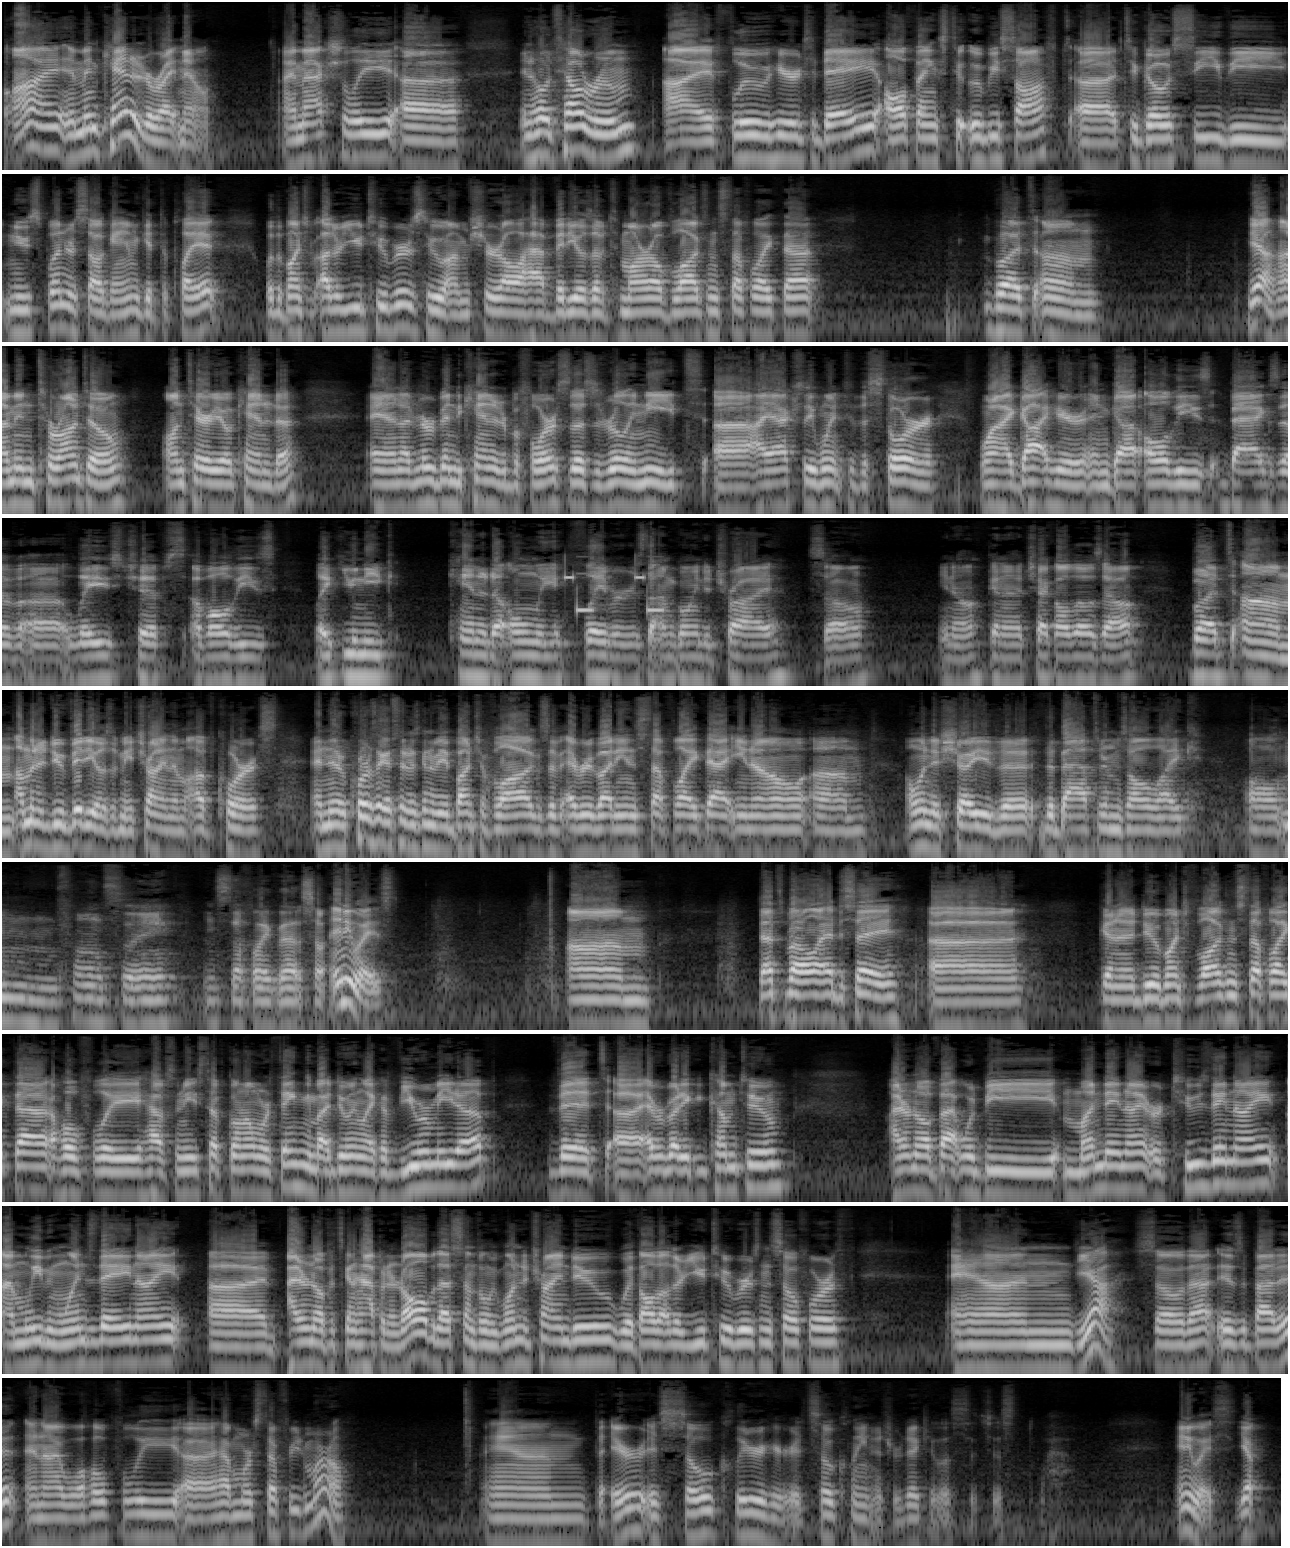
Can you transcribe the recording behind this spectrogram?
I am in Canada right now. I'm actually uh, in a hotel room. I flew here today, all thanks to Ubisoft, uh, to go see the new Splinter Cell game and get to play it with a bunch of other YouTubers who I'm sure I'll have videos of tomorrow, vlogs and stuff like that. But um, yeah, I'm in Toronto, Ontario, Canada, and I've never been to Canada before, so this is really neat. Uh, I actually went to the store when I got here and got all these bags of uh, Lay's chips of all these like unique Canada only flavors that I'm going to try. So, you know, gonna check all those out. But um, I'm gonna do videos of me trying them, of course. And then, of course, like I said, there's gonna be a bunch of vlogs of everybody and stuff like that. You know, um, I wanted to show you the the bathrooms all like all mm, fancy and stuff like that. So, anyways, um, that's about all I had to say. Uh, gonna do a bunch of vlogs and stuff like that. Hopefully, have some neat stuff going on. We're thinking about doing like a viewer meetup that uh, everybody could come to. I don't know if that would be Monday night or Tuesday night. I'm leaving Wednesday night. Uh, I don't know if it's to happen at all, but that's something we wanted to try and do with all the other YouTubers and so forth. And yeah, so that is about it. And I will hopefully uh, have more stuff for you tomorrow. And the air is so clear here. It's so clean. It's ridiculous. It's just, wow. Anyways, yep.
